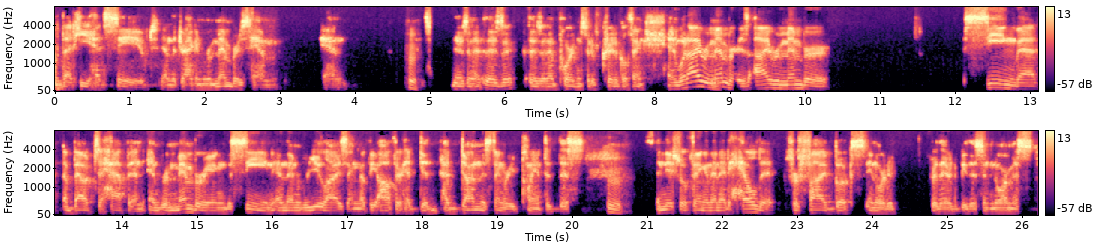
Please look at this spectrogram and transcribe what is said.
that he had saved, and the dragon remembers him, and hmm. there's an there's a there's an important sort of critical thing. And what I remember hmm. is I remember seeing that about to happen and remembering the scene and then realizing that the author had did had done this thing where he planted this mm. initial thing and then had held it for five books in order for there to be this enormous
